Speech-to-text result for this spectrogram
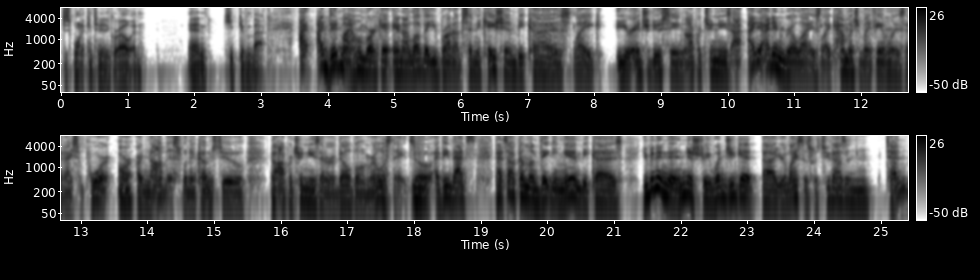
just want to continue to grow and and keep giving back. I, I did my homework and I love that you brought up syndication because like you're introducing opportunities. I, I, I didn't realize like how much of my families that I support are, are novice when it comes to the opportunities that are available in real estate. So I think that's that's how come I'm digging in because you've been in the industry. When did you get uh, your license? Was 2010?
